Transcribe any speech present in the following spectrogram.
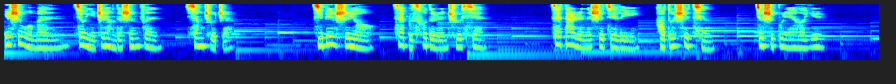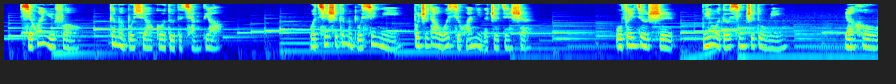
于是，我们就以这样的身份相处着，即便是有再不错的人出现，在大人的世界里。好多事情，就是不言而喻。喜欢与否，根本不需要过度的强调。我其实根本不信你不知道我喜欢你的这件事儿。无非就是你我都心知肚明，然后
